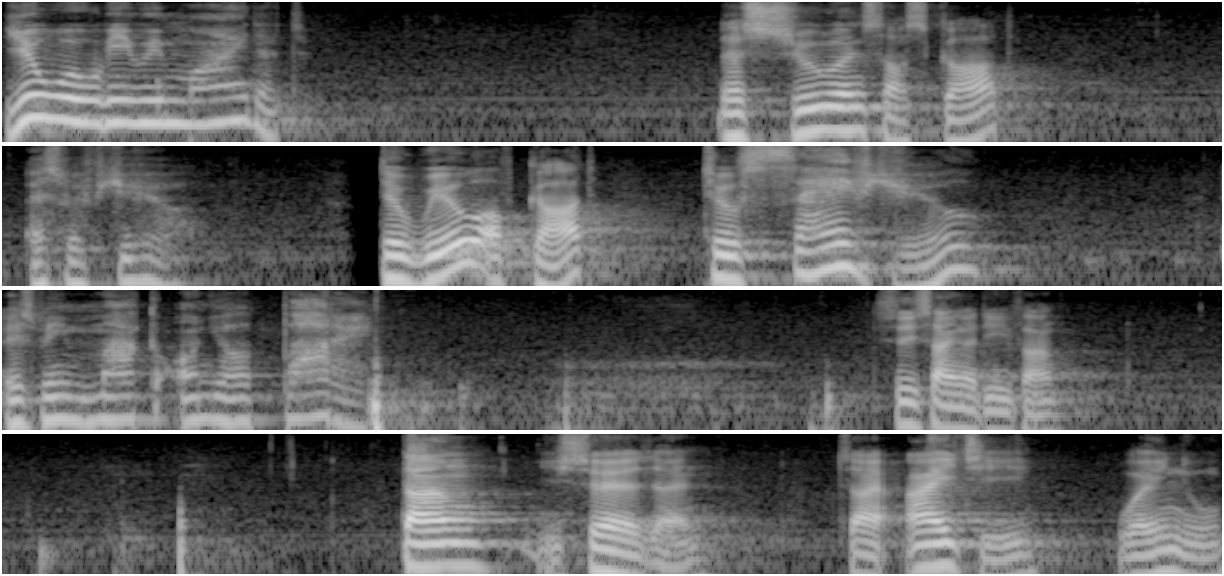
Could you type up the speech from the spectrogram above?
you will be reminded the assurance of God is with you. The will of God to save you is being marked on your body. 是上一个地方，当以色列人在埃及为奴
